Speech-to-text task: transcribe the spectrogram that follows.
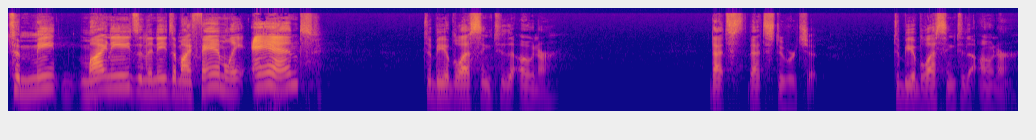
to meet my needs and the needs of my family and to be a blessing to the owner. That's, that's stewardship, to be a blessing to the owner.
